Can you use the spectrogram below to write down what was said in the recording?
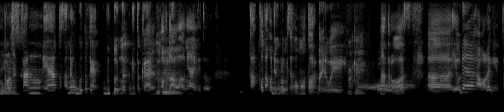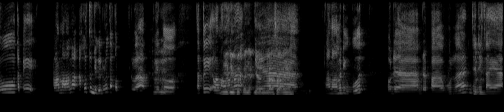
terus kan ya kesannya Ubud tuh kayak Ubud banget gitu kan waktu Mm-mm. awalnya gitu takut aku juga belum bisa bawa motor by the way Oke. Nah terus eh, ya udah awalnya gitu tapi lama-lama aku tuh juga dulu takut gelap gitu. Tapi lama-lama di Ubud banyak jalan ya, soalnya. Lama-lama di Ubud udah berapa bulan jadi Mm-mm. kayak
